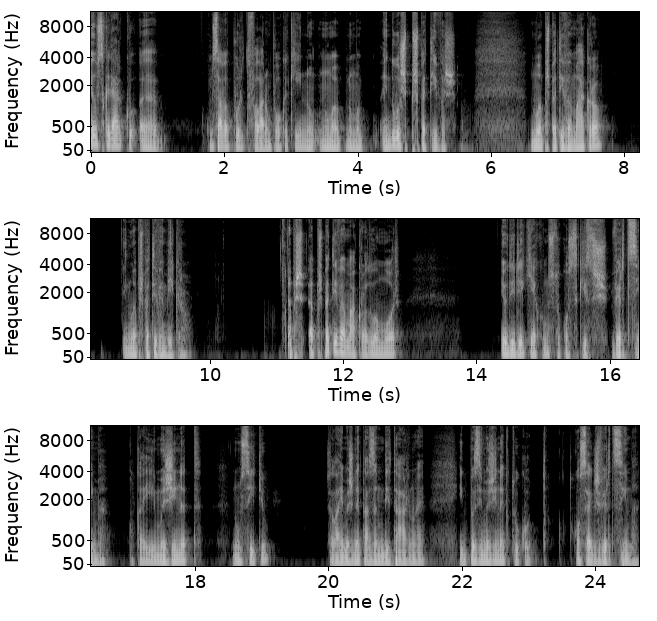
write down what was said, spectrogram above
Eu, se calhar, uh, começava por te falar um pouco aqui numa, numa, em duas perspectivas. Numa perspectiva macro e numa perspectiva micro. A, pers a perspectiva macro do amor, eu diria que é como se tu conseguisses ver de cima, ok? Imagina-te num sítio, sei lá, imagina que estás a meditar, não é? E depois imagina que tu consegues ver de cima,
